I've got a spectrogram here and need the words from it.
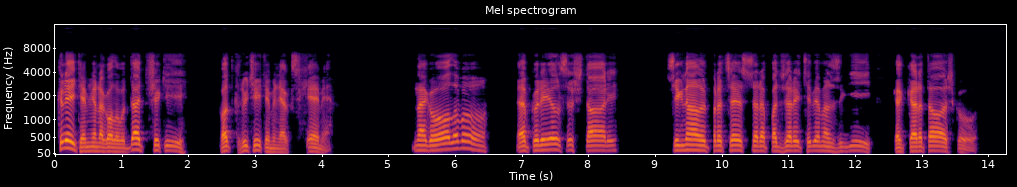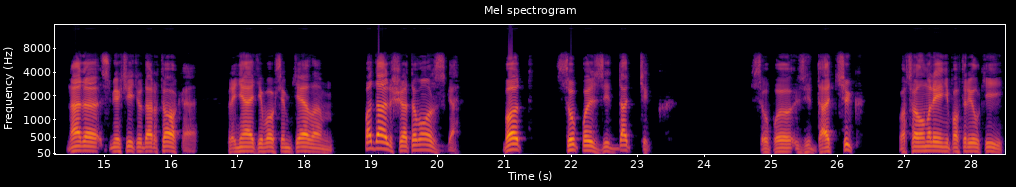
Клейте мне на голову датчики, подключите меня к схеме. На голову? Обкурился, что ли? Сигнал от процессора поджарит тебе мозги, как картошку. Надо смягчить удар тока, принять его всем телом, подальше от мозга. Вот супозидатчик. Супозидатчик? В ошеломлении повторил Ки.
